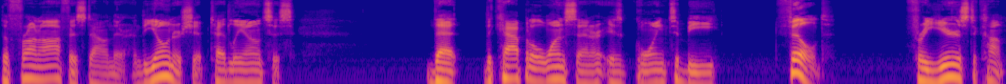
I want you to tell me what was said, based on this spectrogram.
the front office down there and the ownership, Ted Leonsis, that the Capital One Center is going to be filled for years to come.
